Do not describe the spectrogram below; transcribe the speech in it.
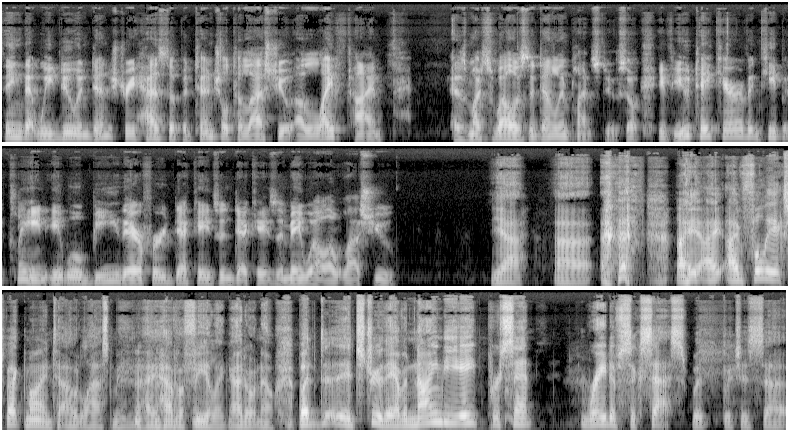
thing that we do in dentistry has the potential to last you a lifetime as much as well as the dental implants do. So if you take care of it and keep it clean, it will be there for decades and decades and may well outlast you. Yeah, uh, I, I, I fully expect mine to outlast me. I have a feeling. I don't know, but it's true. They have a 98% rate of success, with, which is uh,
